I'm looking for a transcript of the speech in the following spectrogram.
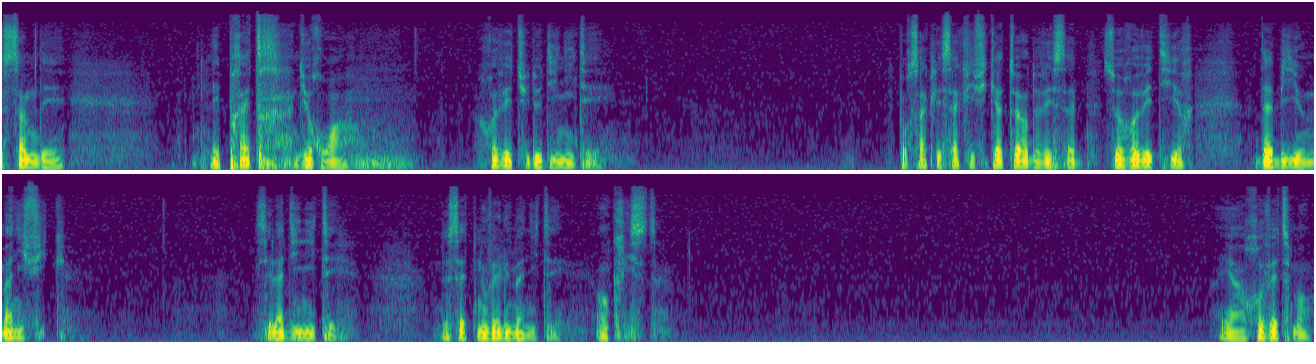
Nous sommes des, les prêtres du roi, revêtus de dignité. C'est pour ça que les sacrificateurs devaient se revêtir d'habits magnifiques. C'est la dignité de cette nouvelle humanité en Christ. Et un revêtement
